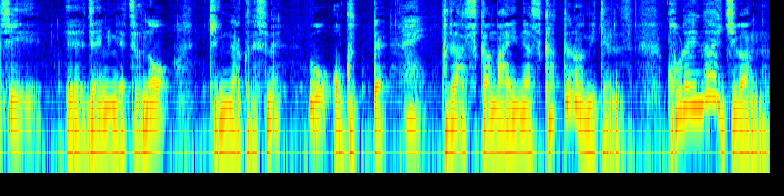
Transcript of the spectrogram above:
じ、えー、前月の金額ですね、を送って、はい、プラスかマイナスかっていうのを見てるんです。これが一番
